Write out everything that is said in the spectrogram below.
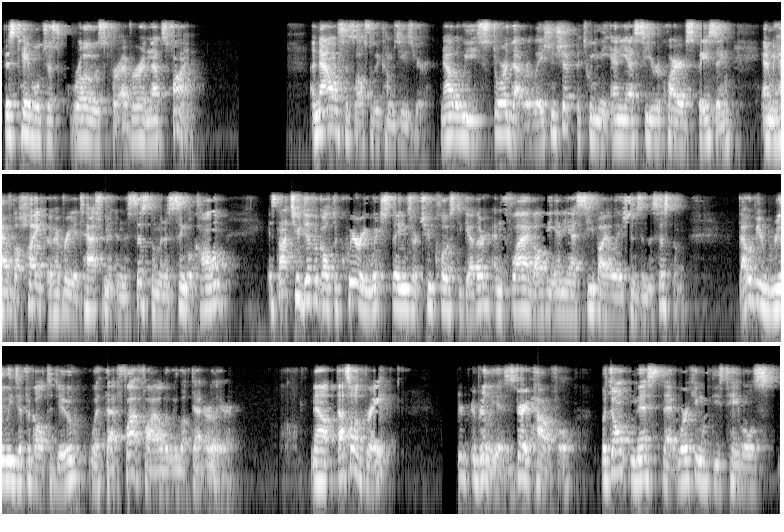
This table just grows forever and that's fine. Analysis also becomes easier. Now that we stored that relationship between the NESC required spacing and we have the height of every attachment in the system in a single column, it's not too difficult to query which things are too close together and flag all the NESC violations in the system. That would be really difficult to do with that flat file that we looked at earlier. Now, that's all great. It really is. It's very powerful. But don't miss that working with these tables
